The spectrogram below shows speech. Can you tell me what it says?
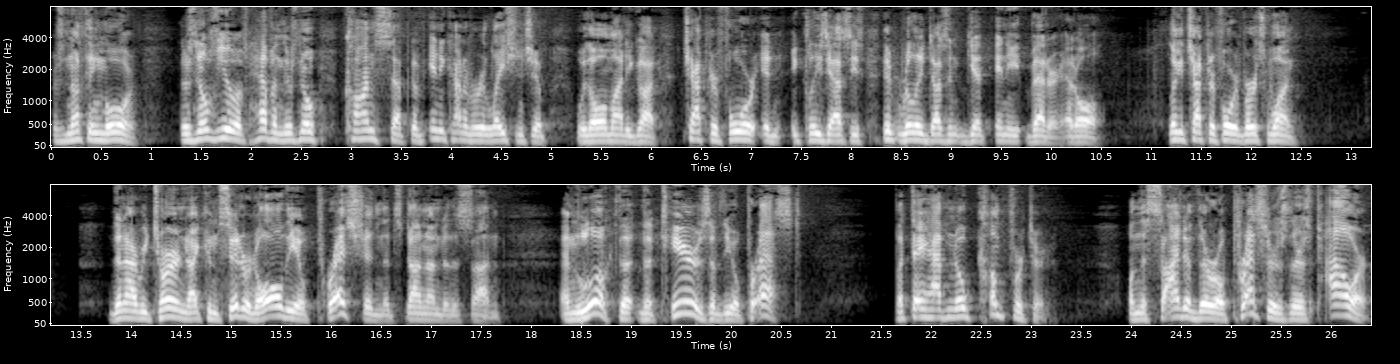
There's nothing more. There's no view of heaven. There's no concept of any kind of a relationship with Almighty God. Chapter 4 in Ecclesiastes, it really doesn't get any better at all. Look at chapter 4, verse 1. Then I returned, I considered all the oppression that's done under the sun. And look, the, the tears of the oppressed. But they have no comforter. On the side of their oppressors, there's power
